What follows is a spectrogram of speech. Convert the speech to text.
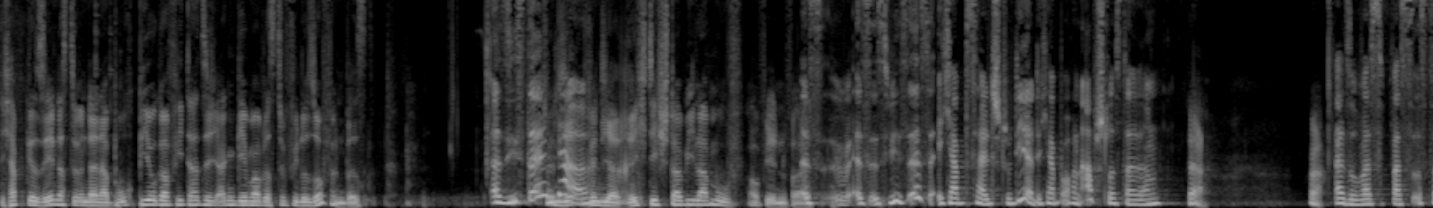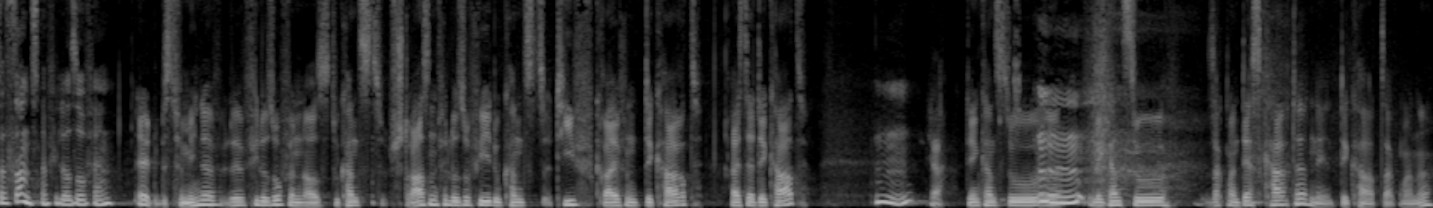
ich habe gesehen, dass du in deiner Buchbiografie tatsächlich angegeben hast, dass du Philosophin bist. Ah, siehst du? Find ja. Finde ich ja richtig stabiler Move, auf jeden Fall. Es, es ist, wie es ist. Ich habe es halt studiert. Ich habe auch einen Abschluss darin. Ja. Ja. Also was, was ist das sonst, eine Philosophin? Ja, du bist für mich eine, Philosophin aus. Du kannst Straßenphilosophie, du kannst tiefgreifend Descartes. Heißt der Descartes? Mhm. Ja, den kannst du, äh, mhm. äh, den kannst du, sagt man Descartes? Nee, Descartes sagt man, ne?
